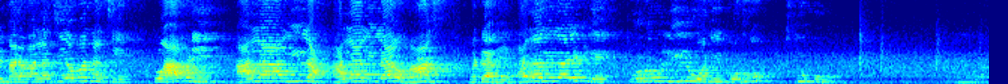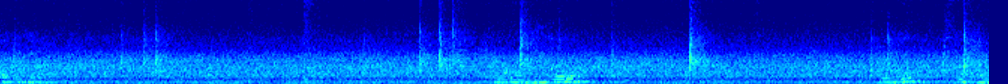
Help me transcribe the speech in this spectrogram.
ભાઈ મારા વાલાજી આવવાના છે તો આપણે આલા લીલા આલા લીલા વાંસ વઢાવીએ આલા લીલા એટલે થોડું લીલું અને થોડું સૂકું આલા લીલા. થોડું લીલું થોડું સૂકું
